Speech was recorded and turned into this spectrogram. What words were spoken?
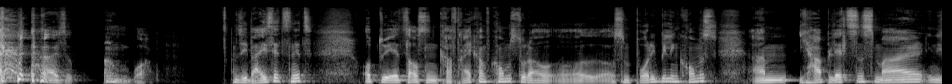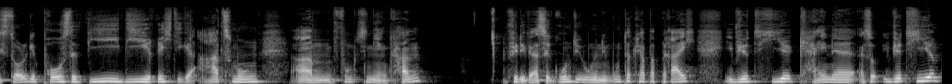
also, boah. Also ich weiß jetzt nicht, ob du jetzt aus dem Kraft-3-Kampf kommst oder aus dem Bodybuilding kommst. Ähm, ich habe letztens mal in die Story gepostet, wie die richtige Atmung ähm, funktionieren kann für diverse Grundübungen im Unterkörperbereich. Ich würde hier keine, also ich würde hier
